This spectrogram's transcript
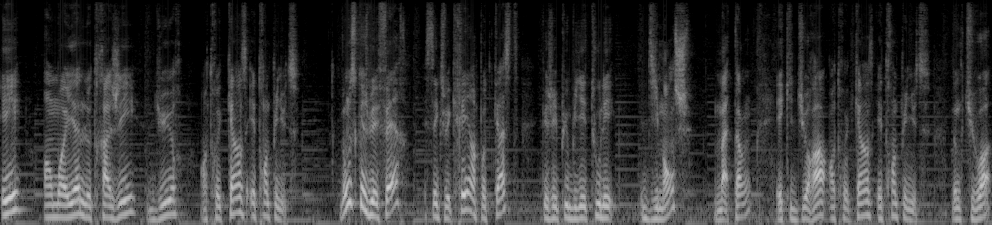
et en moyenne, le trajet dure entre 15 et 30 minutes. Donc ce que je vais faire, c'est que je vais créer un podcast que j'ai publié tous les dimanches matin et qui durera entre 15 et 30 minutes. Donc tu vois,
